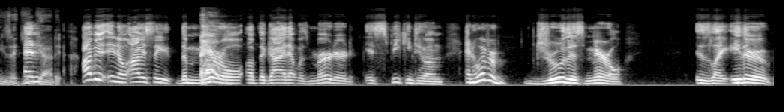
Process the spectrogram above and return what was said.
he's like, you And- got it. you know, obviously the mural of the guy that was murdered is speaking to him, and whoever drew this mural is like either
